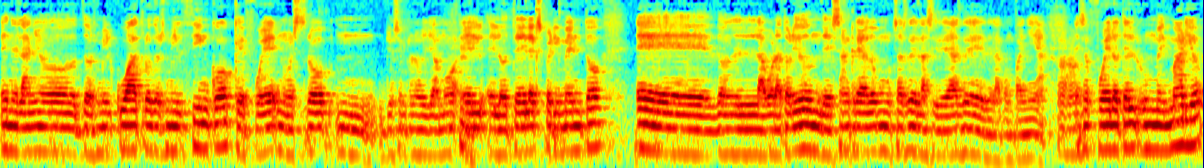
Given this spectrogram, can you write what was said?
en el año 2004-2005, que fue nuestro, mm, yo siempre lo llamo, el, el hotel experimento, eh, donde, el laboratorio donde se han creado muchas de las ideas de, la compañía. Ese fue el Hotel Roommate Mario.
